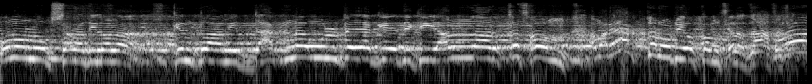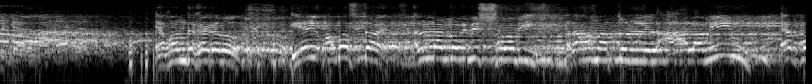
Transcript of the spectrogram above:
কোন লোক সারা দিল না। কিন্তু আমি ডাকনা উল্টে গিয়ে দেখি আল্লাহর কসম, আমার একটা রুটিও কমছে না, যা আছে এখন দেখা গেল, এই অবস্থায় আল্লাহ নবী বিশ্বনবী রাহমাতুল্লিল আলামিন এরপরে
